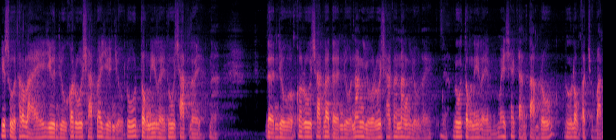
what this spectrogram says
พิสูจน์ทั้งหลายยืนอยู่ก็รู้ชัดว่ายืนอยู่รู้ตรงนี้เลยรู้ชัดเลยนะเดินอยู่ก็รู้ชัดว่าเดินอยู่นั่งอยู่ รู้ชัดว่านั่งอยู่เลย รู้ตรงนี้เลย ไม่ใช่การตามรู้ รู้ลงปัจจุบัน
